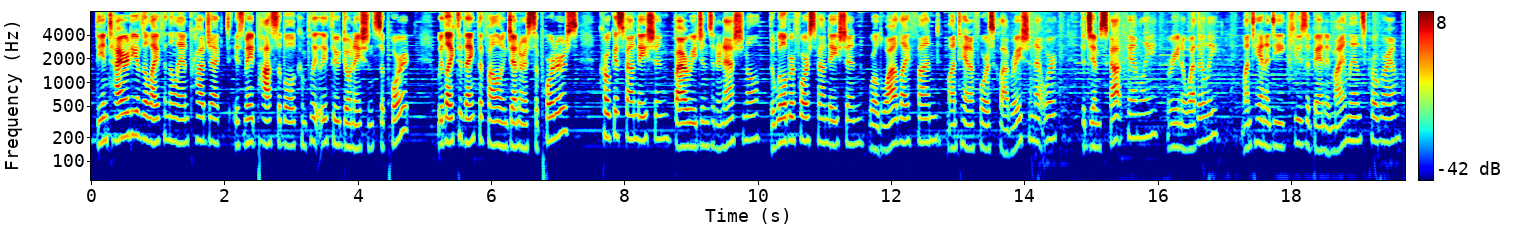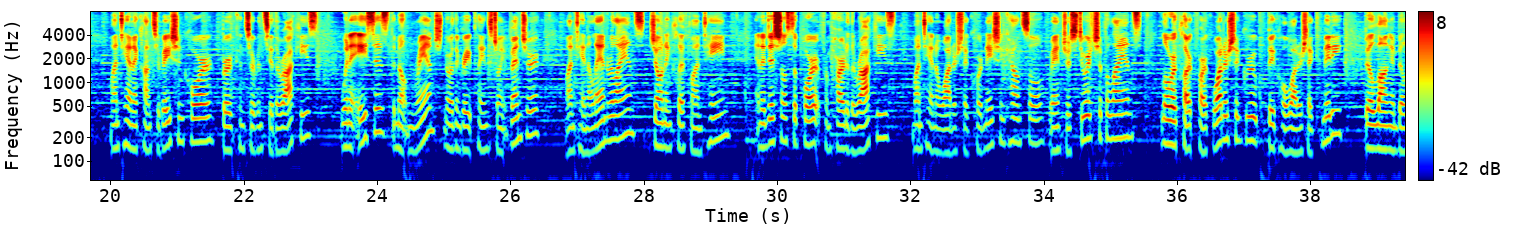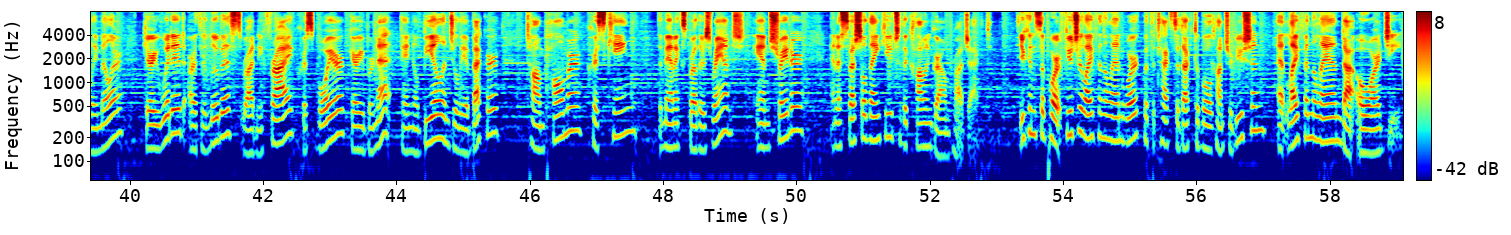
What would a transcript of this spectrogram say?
The entirety of the Life in the Land project is made possible completely through donation support. We'd like to thank the following generous supporters Crocus Foundation, Bioregions International, the Wilberforce Foundation, World Wildlife Fund, Montana Forest Collaboration Network, the Jim Scott family, Marina Weatherly, Montana DEQ's Abandoned Mine Lands Program, Montana Conservation Corps, Bird Conservancy of the Rockies, Winna Aces, the Milton Ranch, Northern Great Plains Joint Venture, Montana Land Reliance, Joan and Cliff Montaigne, and additional support from Heart of the Rockies, Montana Watershed Coordination Council, Rancher Stewardship Alliance, Lower Clark Fork Watershed Group, Big Hole Watershed Committee, Bill Long and Billy Miller, Gary Wooded, Arthur Lubis, Rodney Fry, Chris Boyer, Gary Burnett, Daniel Beal and Julia Becker, Tom Palmer, Chris King, the Mannix Brothers Ranch, Ann Schrader, and a special thank you to the Common Ground Project. You can support future Life in the Land work with a tax deductible contribution at lifeintheland.org.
